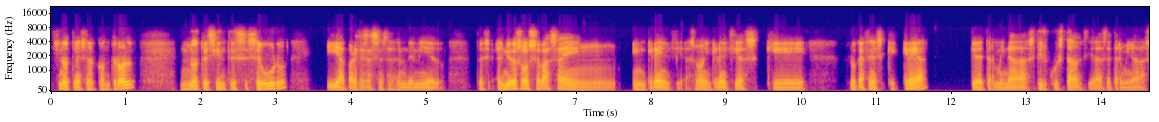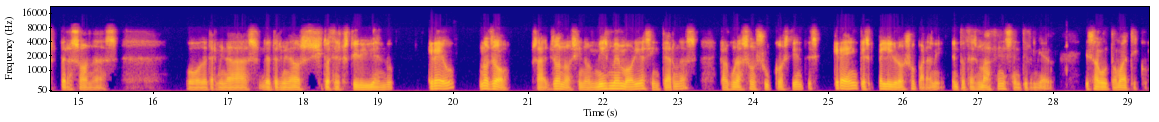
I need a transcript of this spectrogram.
Si no tienes el control, no te sientes seguro y aparece esa sensación de miedo. Entonces, el miedo solo se basa en, en creencias, ¿no? En creencias que lo que hacen es que crea que determinadas circunstancias, determinadas personas o determinadas, determinadas situaciones que estoy viviendo, creo, no yo, o sea, yo no, sino mis memorias internas, que algunas son subconscientes, creen que es peligroso para mí. Entonces me hacen sentir miedo. Es algo automático.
